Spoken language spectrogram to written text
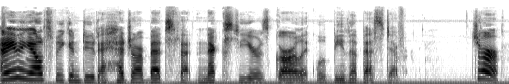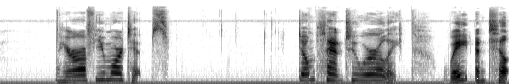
anything else we can do to hedge our bets that next year's garlic will be the best ever? Sure. Here are a few more tips. Don't plant too early. Wait until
